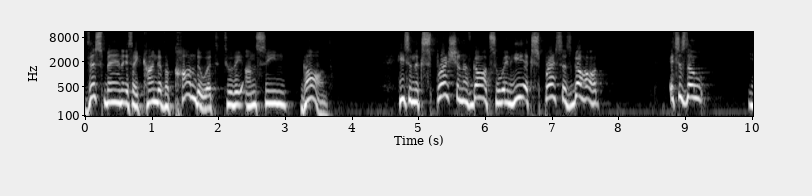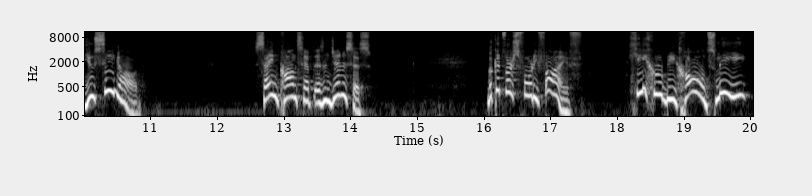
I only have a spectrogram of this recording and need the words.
This man is a kind of a conduit to the unseen God. He's an expression of God. So when he expresses God, it's as though you see God. Same concept as in Genesis. Look at verse 45. He who beholds me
